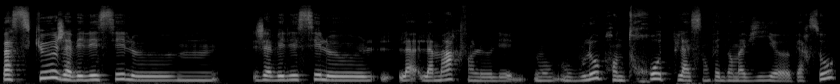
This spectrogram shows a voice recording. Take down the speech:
Parce que j'avais laissé le, mmh, j'avais laissé le, la, marque, enfin le, mon, boulot prendre trop de place en fait dans ma vie perso.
